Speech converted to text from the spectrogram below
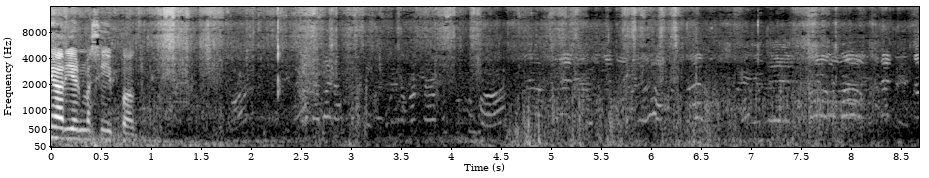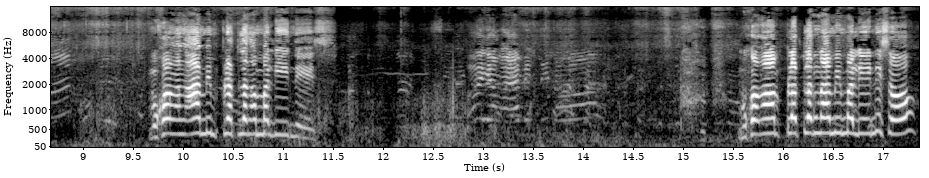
Kunyari yan masipag. Mukhang ang aming plat lang ang malinis. Mukhang ang plat lang namin malinis, oh.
